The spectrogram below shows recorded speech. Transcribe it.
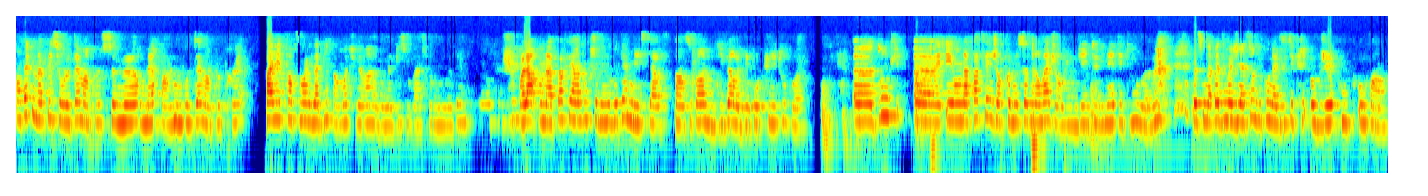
En fait, on a fait sur le thème un peu summer, mer, enfin, le nouveau thème à peu près. Pas les, forcément les habits, enfin, moi, tu verras, les habits sont pas sur le nouveau thème. Voilà, on n'a pas fait un look sur le nouveau thème, mais ça, enfin, c'est pas un look d'hiver avec des gros pulls et tout, quoi. Euh, donc, et on n'a pas fait genre comme les sauts normales, genre une vieille devinette et tout, parce qu'on n'a pas d'imagination, du coup on a juste écrit objet, coupe, enfin,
